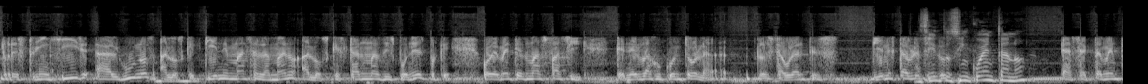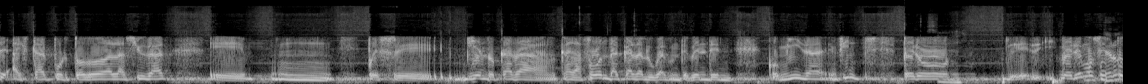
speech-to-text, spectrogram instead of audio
restringir a algunos, a los que tienen más a la mano, a los que están más disponibles, porque obviamente es más fácil tener bajo control a restaurantes bien establecidos. A 150, ¿no? Exactamente, a estar por toda la ciudad, eh, mm, pues eh, viendo cada, cada fonda, cada lugar donde venden comida, en fin, pero eh, veremos Pero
